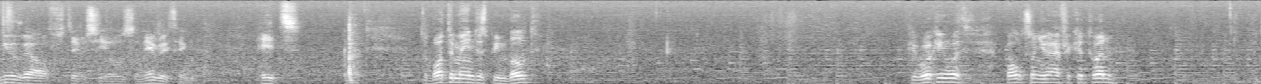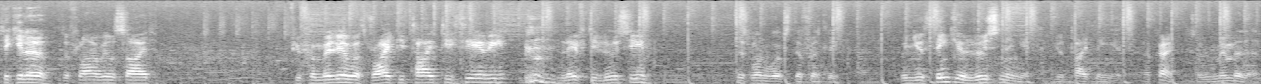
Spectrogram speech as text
new valve stem seals and everything, heads. The bottom end has been built If you're working with bolts on your Africa Twin, particular the flywheel side, if you're familiar with righty-tighty theory, lefty-loosey, this one works differently. When you think you're loosening it, you're tightening it. Okay, so remember that.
